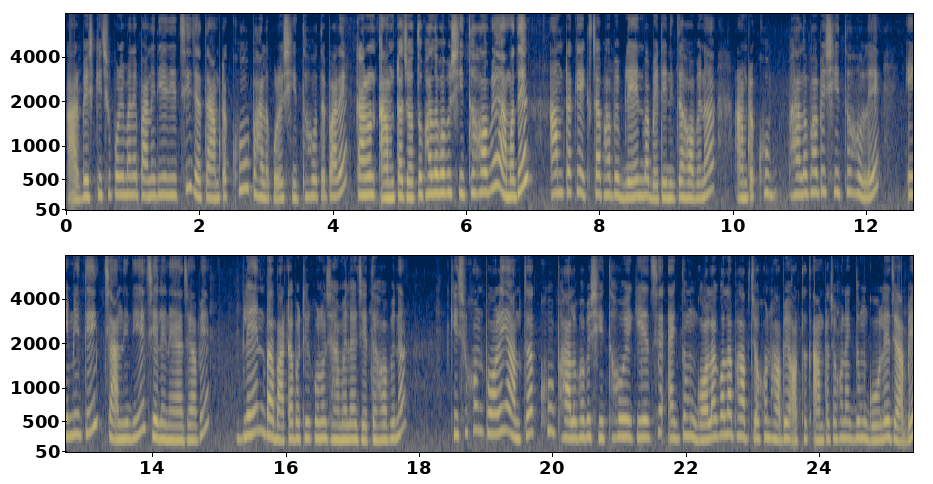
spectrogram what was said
আর বেশ কিছু পরিমাণে পানি দিয়ে দিচ্ছি যাতে আমটা খুব ভালো করে সিদ্ধ হতে পারে। কারণ আমটা যত ভালোভাবে সিদ্ধ হবে, আমাদের আমটাকে এক্সট্রাভাবে ব্লেন বা বেটে নিতে হবে না। আমটা খুব ভালোভাবে সিদ্ধ হলে এমনিতেই চালনি দিয়ে চেলে নেওয়া যাবে। ব্লেন বা বাটাবাটির কোনো ঝামেলায় যেতে হবে না। কিছুক্ষণ পরেই আমটা খুব ভালোভাবে সিদ্ধ হয়ে গিয়েছে। একদম গলা গলা ভাব যখন হবে, অর্থাৎ আমটা যখন একদম গলে যাবে,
